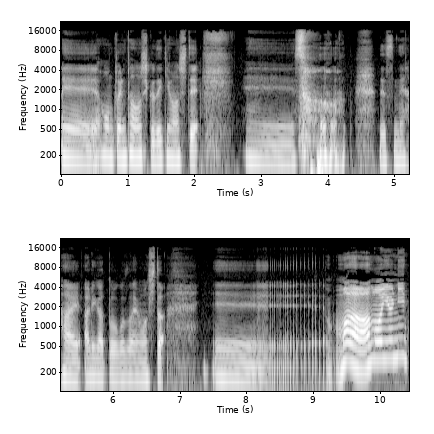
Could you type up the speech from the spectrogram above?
えー本当に楽しくできまして、えーそうですね。はい。ありがとうございました。えーまあ、あのユニッ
